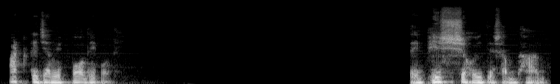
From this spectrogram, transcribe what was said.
আটকে যাবে পদে পদে। তাই ভীষ্ম হইতে সাবধান।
